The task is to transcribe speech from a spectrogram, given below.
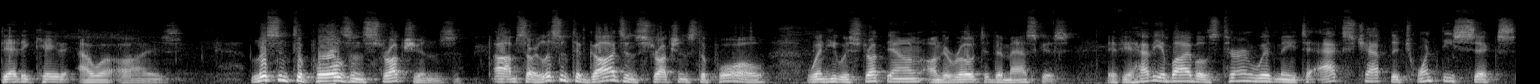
dedicate our eyes. Listen to Paul's instructions. uh, I'm sorry, listen to God's instructions to Paul when he was struck down on the road to Damascus. If you have your Bibles, turn with me to Acts chapter 26,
